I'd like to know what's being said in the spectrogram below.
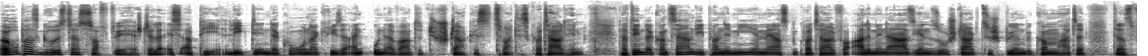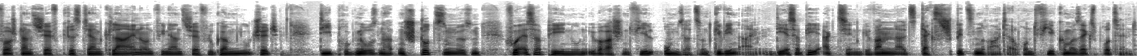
Europas größter Softwarehersteller SAP legte in der Corona-Krise ein unerwartet starkes zweites Quartal hin. Nachdem der Konzern die Pandemie im ersten Quartal vor allem in Asien so stark zu spüren bekommen hatte, dass Vorstandschef Christian Klein und Finanzchef Luka Mnucic die Prognosen hatten stutzen müssen, fuhr SAP nun überraschend viel Umsatz und Gewinn ein. Die SAP-Aktien gewannen als DAX-Spitzenreiter rund 4,6 Prozent.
